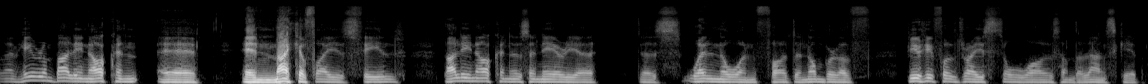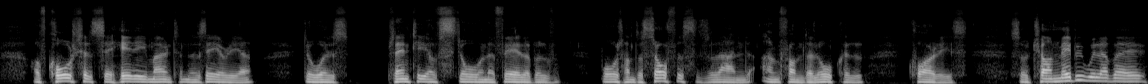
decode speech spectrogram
Well, I'm here in Ballyknockan uh, in McAfee's field. Ballyknockan is an area that's well known for the number of beautiful dry stone walls on the landscape. Of course, it's a hilly mountainous area. There was plenty of stone available both on the surface of the land and from the local quarries. So, John, maybe we'll have a,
